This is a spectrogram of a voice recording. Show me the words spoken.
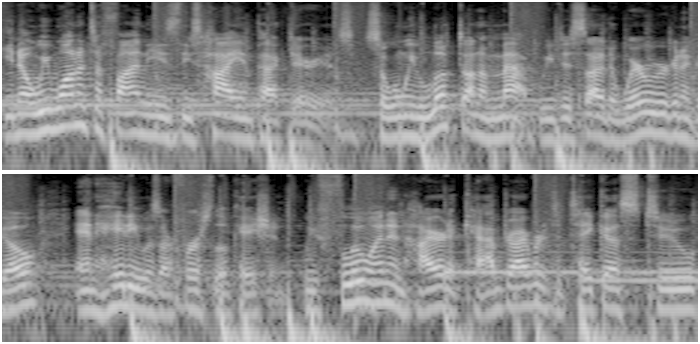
You know, we wanted to find these, these high impact areas. So when we looked on a map, we decided where we were gonna go and Haiti was our first location. We flew in and hired a cab driver to take us to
